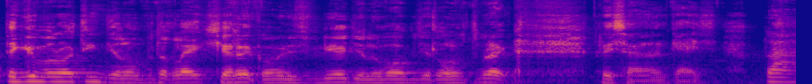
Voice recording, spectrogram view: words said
Thank you for watching. Jangan lupa untuk like, share, komen di video. Jangan lupa untuk subscribe. Chris guys. Bye.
